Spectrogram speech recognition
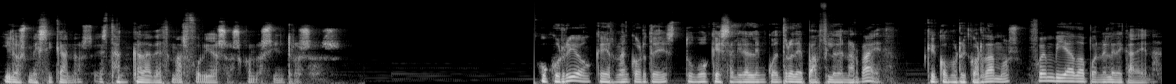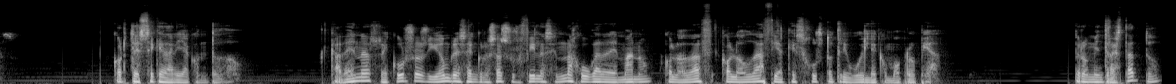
y los mexicanos están cada vez más furiosos con los intrusos. Ocurrió que Hernán Cortés tuvo que salir al encuentro de Pánfilo de Narváez, que como recordamos fue enviado a ponerle de cadenas. Cortés se quedaría con todo cadenas, recursos y hombres a engrosar sus filas en una jugada de mano con la, audacia, que es justo atribuirle como propia. Pero mientras tanto,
